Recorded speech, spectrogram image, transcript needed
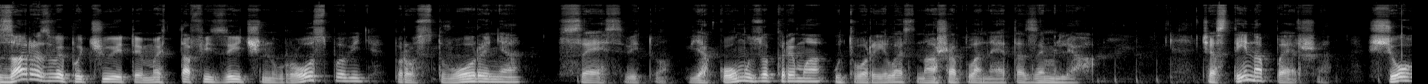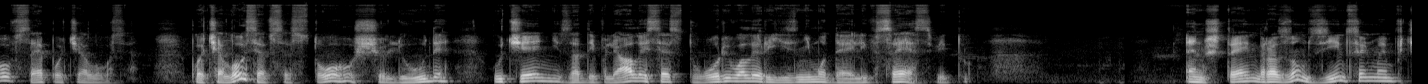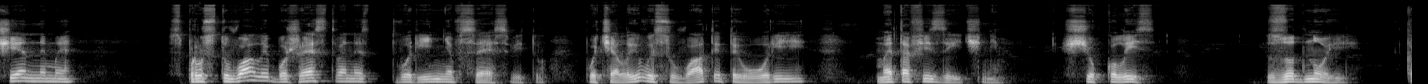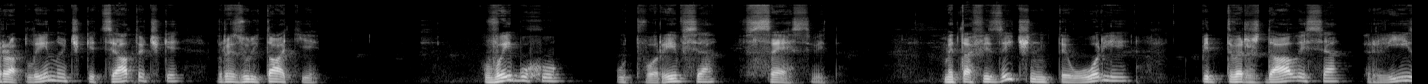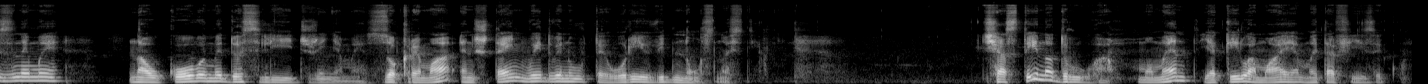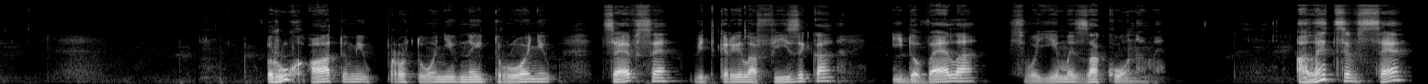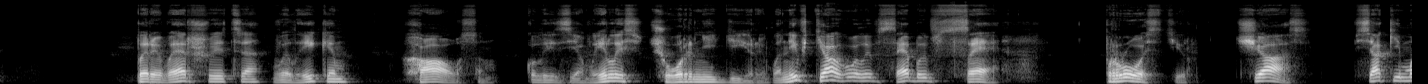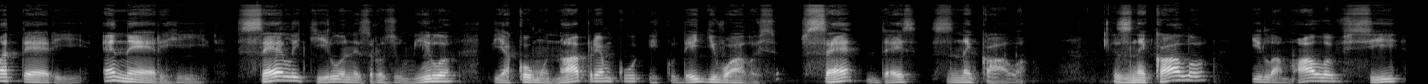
Зараз ви почуєте метафізичну розповідь про створення Всесвіту, в якому, зокрема, утворилась наша планета Земля. Частина перша. З чого все почалося? Почалося все з того, що люди, учені, задивлялися, створювали різні моделі Всесвіту. Ейнштейн разом з іншими вченими спростували божественне творіння Всесвіту, почали висувати теорії метафізичні, що колись з одної краплиночки, цяточки в результаті вибуху утворився Всесвіт. Метафізичні теорії підтверджалися різними науковими дослідженнями. Зокрема, Ейнштейн видвинув теорію відносності. Частина друга. Момент, який ламає метафізику. Рух атомів, протонів, нейтронів це все відкрила фізика і довела своїми законами. Але це все перевершується великим хаосом, коли з'явились чорні діри. Вони втягували в себе все: простір, час, всякі матерії, енергії. Все летіло незрозуміло, в якому напрямку і куди дівалося. Все десь зникало. Зникало і ламало всі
